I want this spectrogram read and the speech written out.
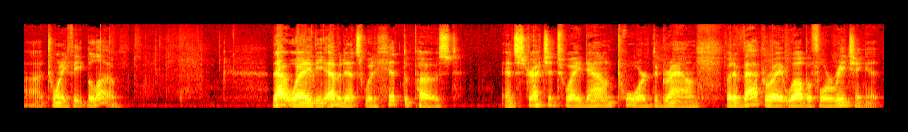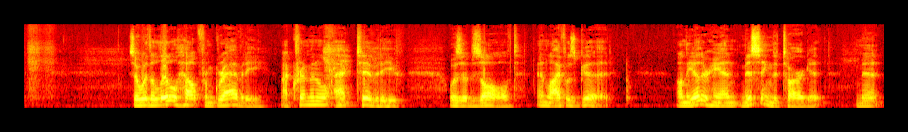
uh, 20 feet below. That way, the evidence would hit the post and stretch its way down toward the ground, but evaporate well before reaching it. So, with a little help from gravity, my criminal activity was absolved and life was good. On the other hand, missing the target meant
